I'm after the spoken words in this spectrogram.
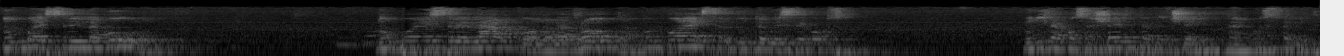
Non può essere il lavoro. Non può essere l'alcol, la droga, non può essere tutte queste cose. L'unica cosa certa che c'è nella nostra vita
